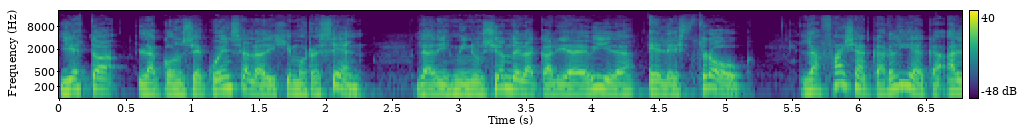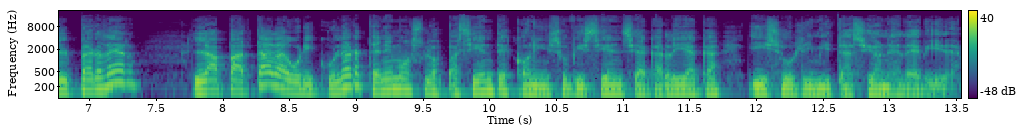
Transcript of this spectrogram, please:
Y esta, la consecuencia la dijimos recién, la disminución de la calidad de vida, el stroke, la falla cardíaca. Al perder la patada auricular tenemos los pacientes con insuficiencia cardíaca y sus limitaciones de vida.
